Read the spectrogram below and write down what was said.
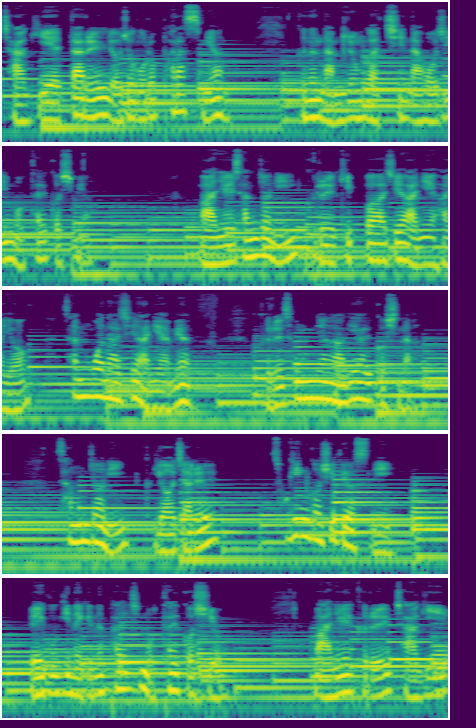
자기의 딸을 여종으로 팔았으면 그는 남종같이 나오지 못할 것이며 만일 상전이 그를 기뻐하지 아니하여 상관하지 아니하면 그를 성량하게 할 것이나 상전이 그 여자를 속인 것이 되었으니 외국인에게는 팔지 못할 것이요 만일 그를 자기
